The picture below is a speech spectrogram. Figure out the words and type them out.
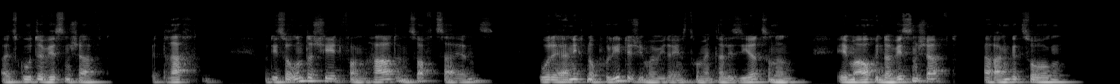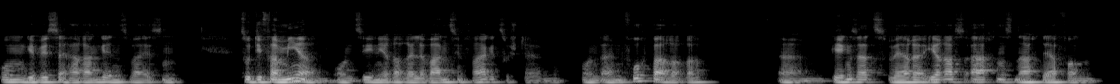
als gute Wissenschaft betrachten. Und dieser Unterschied von Hard und Soft Science wurde ja nicht nur politisch immer wieder instrumentalisiert, sondern eben auch in der Wissenschaft herangezogen, um gewisse Herangehensweisen zu diffamieren und sie in ihrer Relevanz in Frage zu stellen. Und ein fruchtbarerer ähm, Gegensatz wäre ihres Erachtens nach der von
